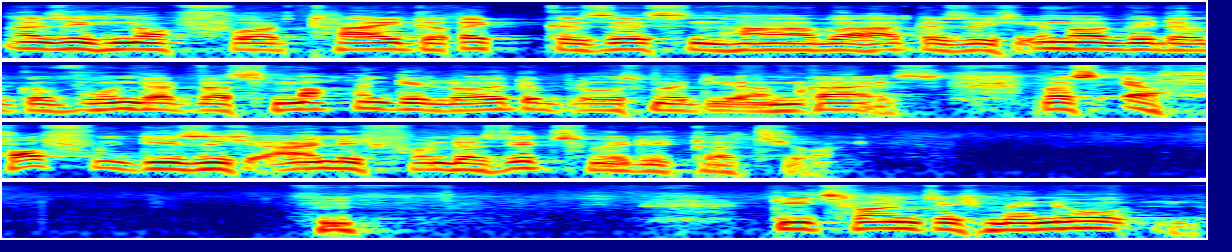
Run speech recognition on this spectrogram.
als ich noch vor Tai direkt gesessen habe, hat er sich immer wieder gewundert, was machen die Leute bloß mit ihrem Geist? Was erhoffen die sich eigentlich von der Sitzmeditation? Hm. Die 20 Minuten,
